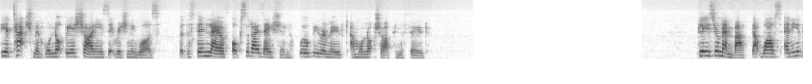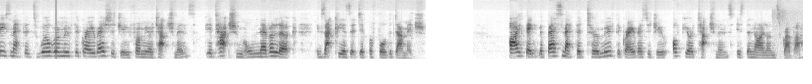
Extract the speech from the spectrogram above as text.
The attachment will not be as shiny as it originally was, but the thin layer of oxidization will be removed and will not show up in the food. Please remember that whilst any of these methods will remove the grey residue from your attachments, the attachment will never look exactly as it did before the damage. I think the best method to remove the grey residue off your attachments is the nylon scrubber.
